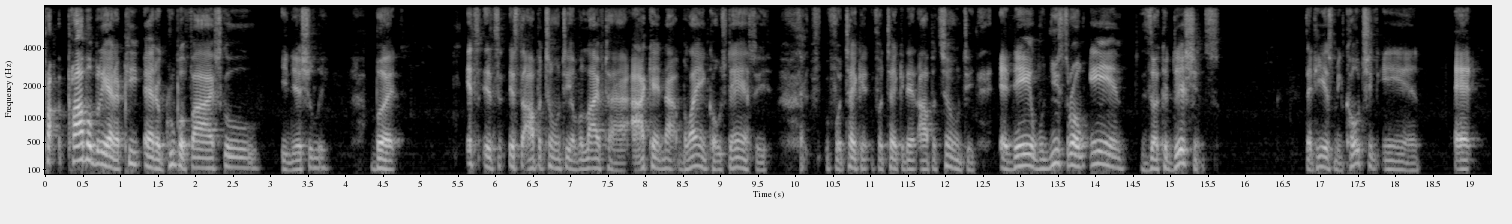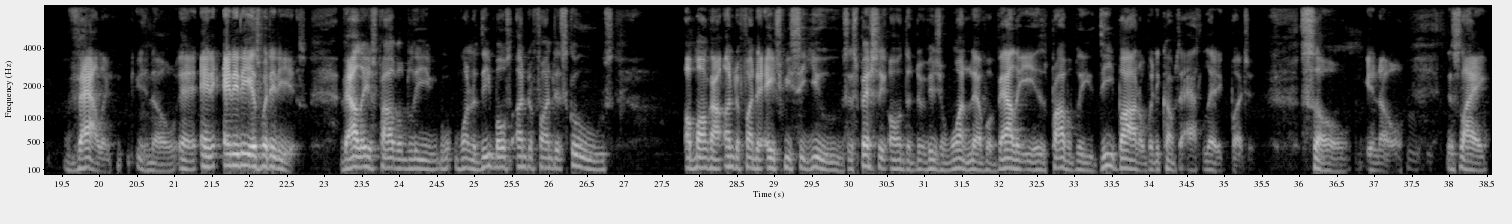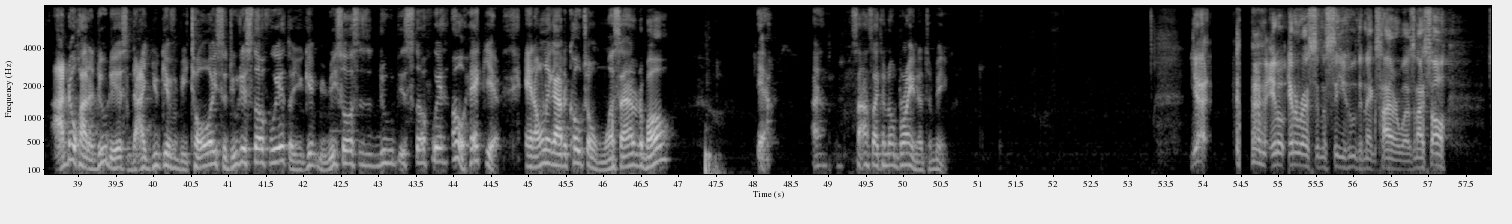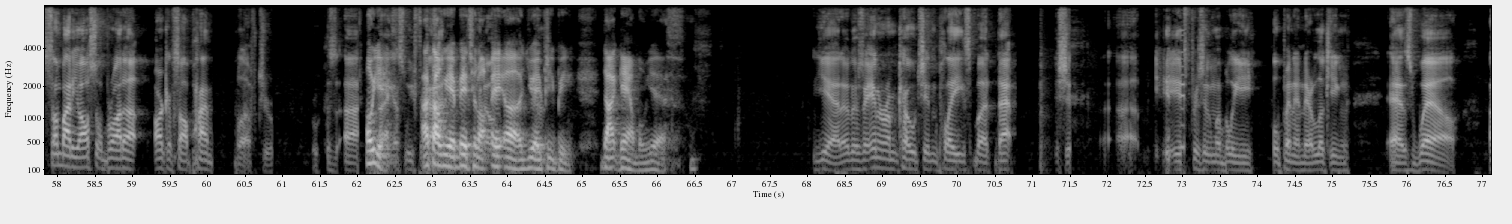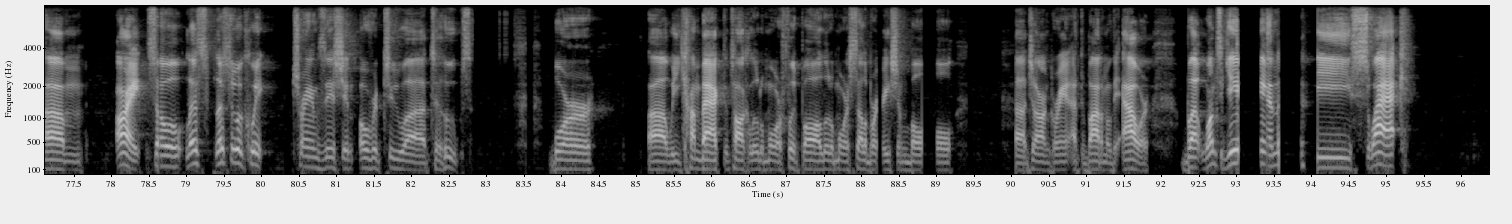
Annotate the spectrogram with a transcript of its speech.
pro- probably at a P, at a group of five school initially but it's it's it's the opportunity of a lifetime. I cannot blame Coach Dancy for taking for taking that opportunity. And then when you throw in the conditions that he has been coaching in at Valley, you know, and, and, and it is what it is. Valley is probably one of the most underfunded schools among our underfunded HBCUs, especially on the Division One level, Valley is probably the bottom when it comes to athletic budget. So you know, mm-hmm. it's like I know how to do this. Now you giving me toys to do this stuff with, or you give me resources to do this stuff with. Oh heck yeah! And I only got a coach on one side of the ball. Yeah, I, sounds like a no brainer to me. Yeah, it'll interesting to see who the next hire was, and I saw Somebody also brought up Arkansas Pine Bluff, Drew. Uh, oh yeah, I, I, thought we had mentioned you know, uh, UAPB. Doc Gamble, yes. Yeah, there's an interim coach in place, but that uh, is presumably open, and they're looking as well. Um, all right, so let's let's do a quick transition over to uh, to hoops. Or uh, we come back to talk a little more football, a little more celebration bowl. Uh, John Grant at the bottom of the hour, but once again, the SWAC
